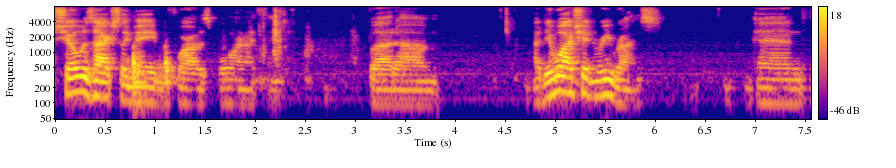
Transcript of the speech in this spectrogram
Show was actually made before I was born, I think, but um, I did watch it in reruns, and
